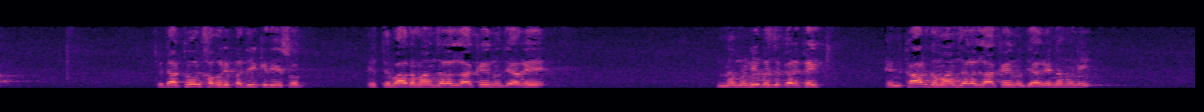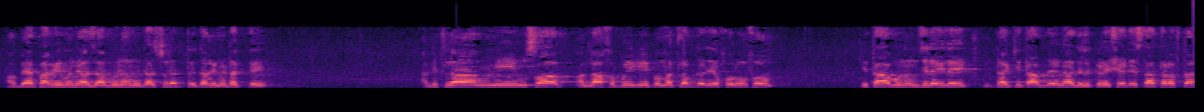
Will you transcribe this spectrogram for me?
چې دا ټول خبرې پدې کې دي څوک اتباع د منزل الله کې نو دیغه نمونه به ذکر کوي انکار د منزل الله کې نو دیغه نمونه او بیا پاغه من عذابونه نو دا صورت ته دغه نډک ته الف لام میم صاد الله خبرږي په مطلب د حروف کتاب انزل الیک دا کتاب د نازل کړي شه د ستا طرف ته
